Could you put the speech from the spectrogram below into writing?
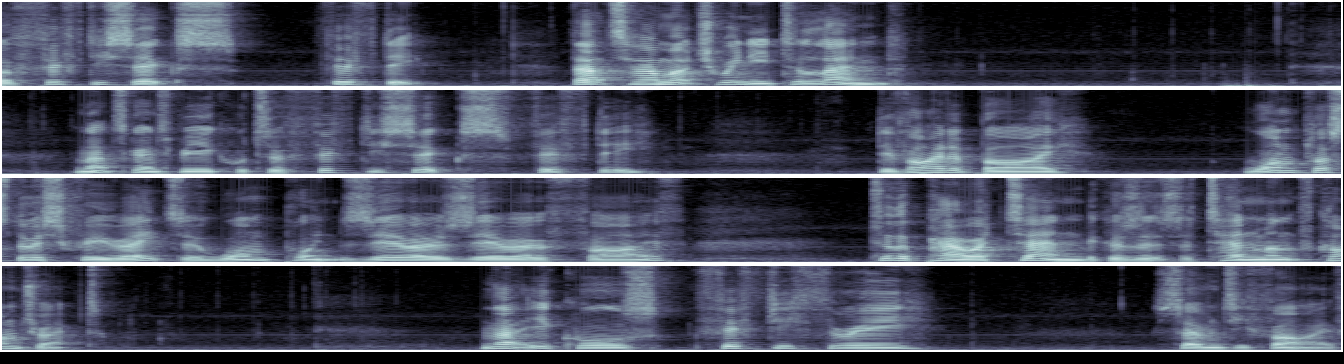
of 56.50. That's how much we need to lend. And that's going to be equal to 56.50 divided by 1 plus the risk-free rate, so 1.005 to the power 10 because it's a 10-month contract. And that equals 53.75.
